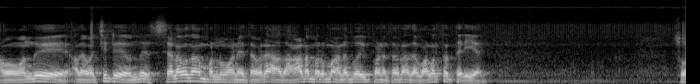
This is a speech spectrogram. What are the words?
அவன் வந்து அதை வச்சுட்டு வந்து செலவு தான் பண்ணுவானே தவிர அதை ஆடம்பரமாக அனுபவிப்பானே தவிர அதை வளர்த்த தெரியாது. ஸோ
